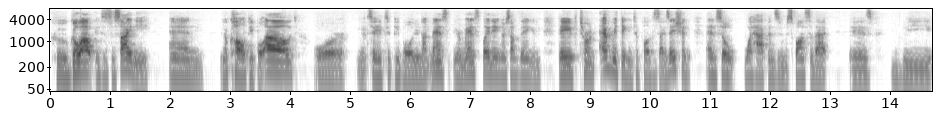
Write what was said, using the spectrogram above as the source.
who go out into society and you know call people out or you know say to people you're not mans you're mansplaining or something and they've turned everything into politicization. And so what happens in response to that is the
